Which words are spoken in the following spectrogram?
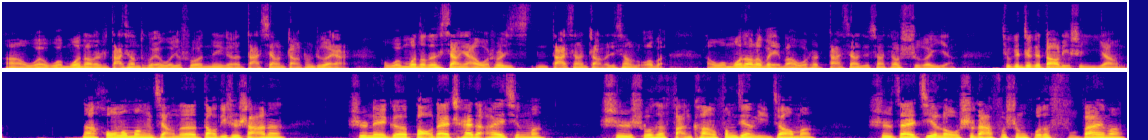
啊。我我摸到的是大象腿，我就说那个大象长成这样；我摸到的象牙，我说大象长得就像萝卜啊。我摸到了尾巴，我说大象就像条蛇一样，就跟这个道理是一样的。那《红楼梦》讲的到底是啥呢？是那个宝黛钗的爱情吗？是说他反抗封建礼教吗？是在揭露士大夫生活的腐败吗？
